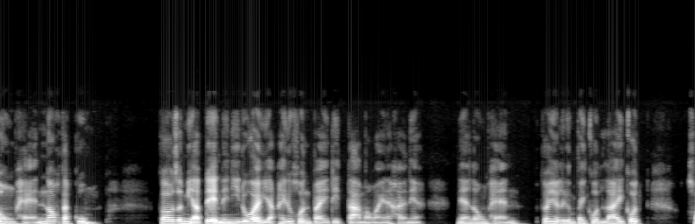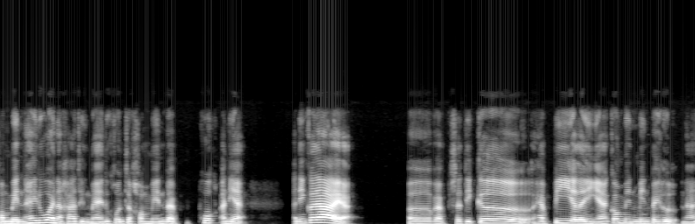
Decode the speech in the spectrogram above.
ลงแผนนอกจากลุ่ม ก็จะมีอัปเดตในนี้ด้วย อยากให้ทุกคนไปติดตามเอาไว้นะคะ เนี่ย เนี่ยลงแผนก็อย่าลืมไปกดไลก์กดคอมเมนต์ให้ด้วยนะคะ ถึงแม้ทุกคนจะคอมเมนต์แบบพวกอันเนี้ย อันนี้ก็ได้อะเออแบบสติกเกอร์แฮปปี้อะไรอย่างเงี้ยก็เม้นต์ๆไปเหอะนะ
